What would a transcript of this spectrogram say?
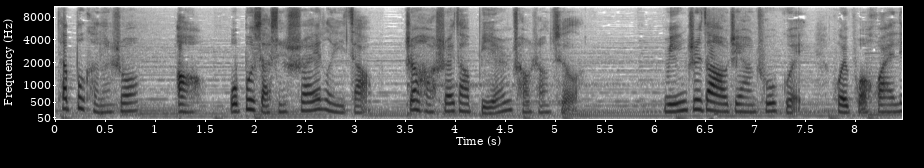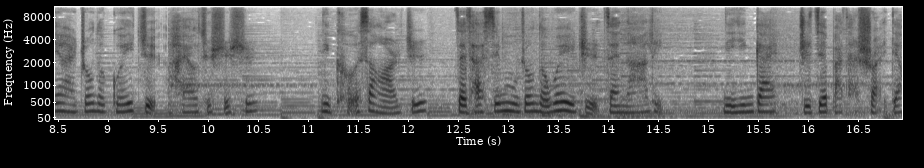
他不可能说：“哦，我不小心摔了一跤，正好摔到别人床上去了。”明知道这样出轨会破坏恋爱中的规矩，还要去实施，你可想而知。在他心目中的位置在哪里？你应该直接把他甩掉。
